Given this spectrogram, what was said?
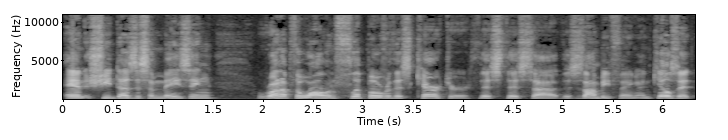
And she does this amazing run up the wall and flip over this character, this this uh, this zombie thing, and kills it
